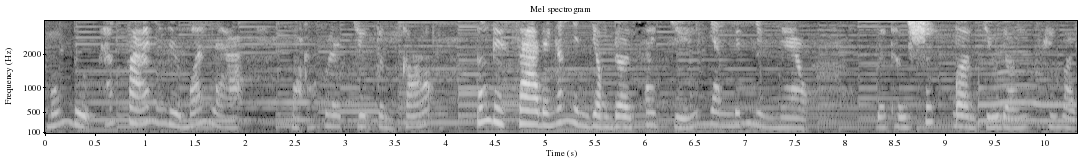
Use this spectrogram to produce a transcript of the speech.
muốn được khám phá những điều mới lạ mà ở quê chưa từng có muốn đi xa để ngắm nhìn dòng đời xoay chuyển nhanh đến nhường nào. Để thử sức bền chịu đựng khi ngoài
